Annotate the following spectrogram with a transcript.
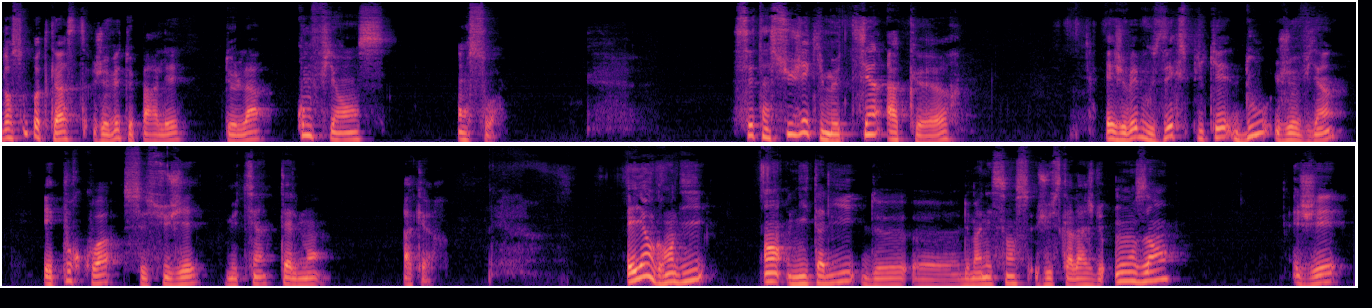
Dans ce podcast, je vais te parler de la confiance en soi. C'est un sujet qui me tient à cœur et je vais vous expliquer d'où je viens et pourquoi ce sujet me tient tellement à cœur. Ayant grandi en Italie de, euh, de ma naissance jusqu'à l'âge de 11 ans, j'ai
